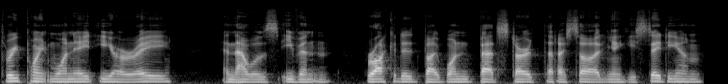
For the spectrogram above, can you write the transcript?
3.18 ERA, and that was even rocketed by one bad start that I saw at Yankee Stadium.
